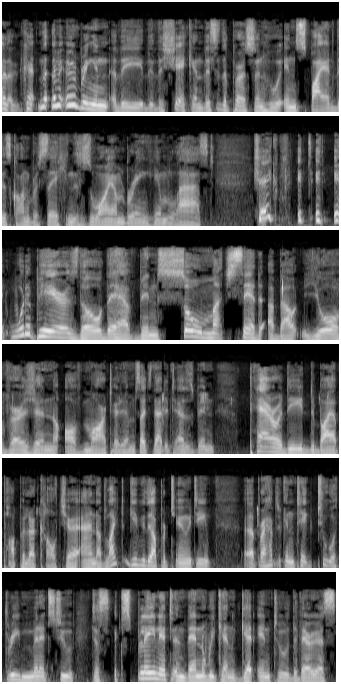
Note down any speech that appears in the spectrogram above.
Okay, let, let me, let me bring in the, the, the Sheikh, and this is the person who inspired this conversation. This is why I'm bringing him last. Sheikh, it, it, it would appear as though there have been so much said about your version of martyrdom, such that it has been parodied by a popular culture. And I'd like to give you the opportunity. Uh, perhaps you can take two or three minutes to just explain it, and then we can get into the various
